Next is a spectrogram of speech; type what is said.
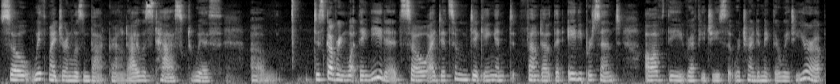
So, with my journalism background, I was tasked with um, discovering what they needed. So, I did some digging and found out that 80% of the refugees that were trying to make their way to Europe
